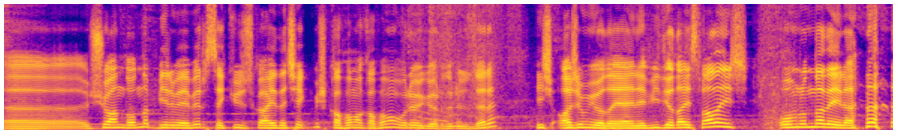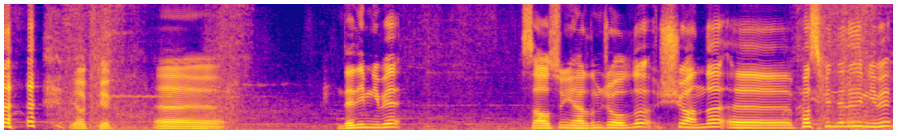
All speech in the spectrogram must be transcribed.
eee, şu anda onunla 1v1 800 kayda çekmiş kafama kafama vuruyor gördüğünüz üzere. Hiç acımıyor da yani videodayız falan hiç umrunda değil yok yok. Eee, dediğim gibi sağ olsun yardımcı oldu. Şu anda eee pasifinde dediğim gibi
